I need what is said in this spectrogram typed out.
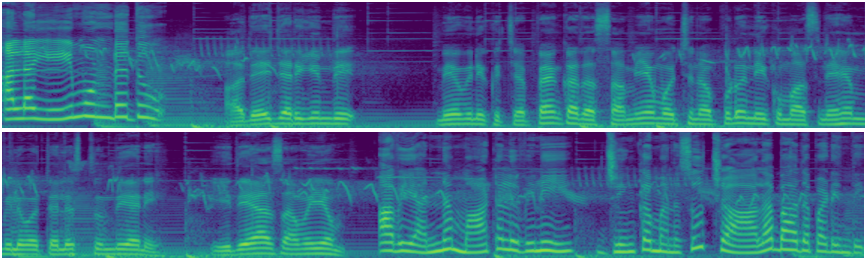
అలా ఏముండదు. అదే జరిగింది. మేము నీకు చెప్పాం కదా సమయం వచ్చినప్పుడు నీకు మా స్నేహం విలువ తెలుస్తుంది అని. ఇదే ఆ సమయం. అవి అన్న మాటలు విని జింక మనసు చాలా బాధపడింది.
